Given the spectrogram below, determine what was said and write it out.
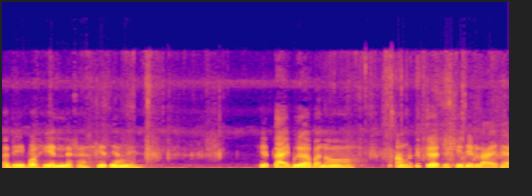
อันนี้บ่เห็นนะคะเห็ดยังนี่เห็ดตายเบื่อบ่นอเอามันก็เกิดอยู่ขี้ดินหลายแท้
